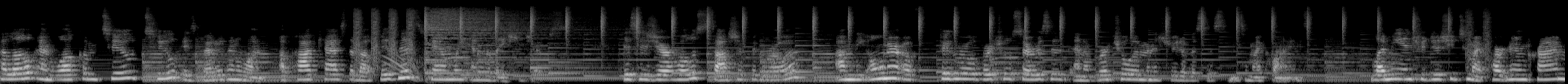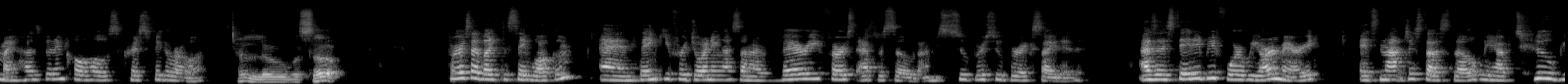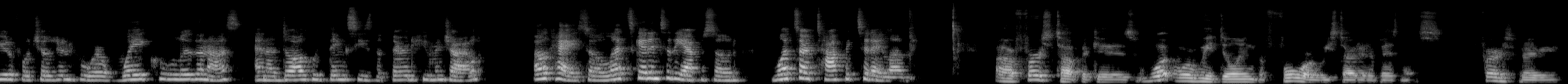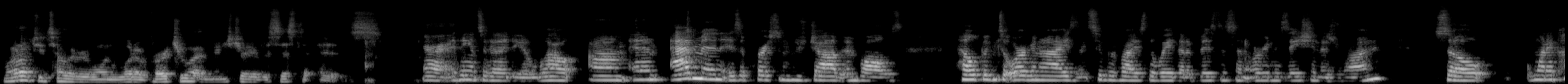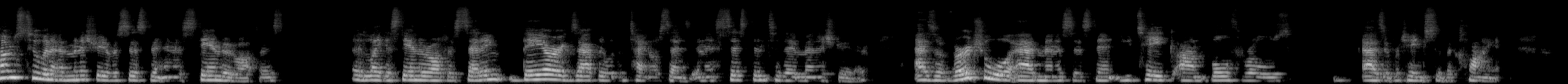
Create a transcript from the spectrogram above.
Hello, and welcome to Two is Better Than One, a podcast about business, family, and relationships. This is your host, Sasha Figueroa. I'm the owner of Figueroa Virtual Services and a virtual administrative assistant to my clients. Let me introduce you to my partner in crime, my husband and co host, Chris Figueroa. Hello, what's up? First, I'd like to say welcome and thank you for joining us on our very first episode. I'm super, super excited. As I stated before, we are married. It's not just us, though. We have two beautiful children who are way cooler than us and a dog who thinks he's the third human child. Okay, so let's get into the episode. What's our topic today, love? Our first topic is what were we doing before we started a business? First, baby, why don't you tell everyone what a virtual administrative assistant is? All right, I think it's a good idea. Well, um, an admin is a person whose job involves helping to organize and supervise the way that a business and organization is run. So, when it comes to an administrative assistant in a standard office, uh, like a standard office setting, they are exactly what the title says an assistant to the administrator. As a virtual admin assistant, you take on both roles as it pertains to the client.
